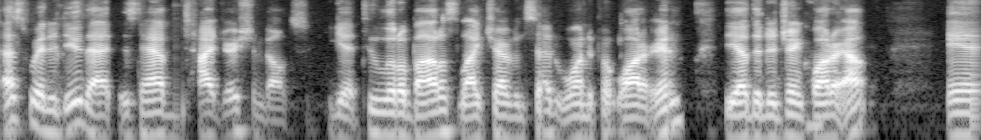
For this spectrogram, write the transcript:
best way to do that is to have these hydration belts. You get two little bottles, like Trevin said, one to put water in, the other to drink water out, and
